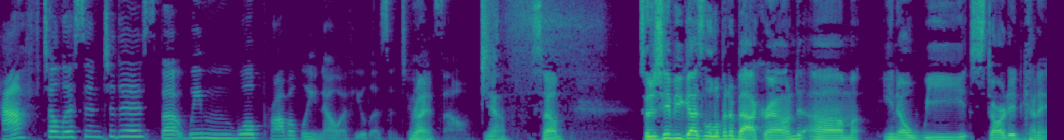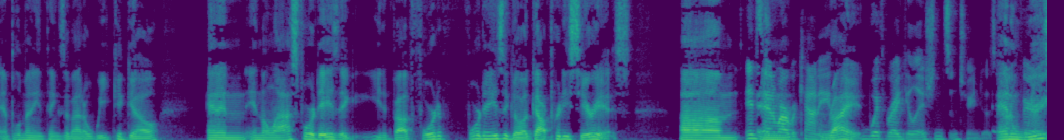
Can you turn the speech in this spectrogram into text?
have to listen to this, but we m- will probably know if you listen to Right. it. So Yeah. So, so just to give you guys a little bit of background, um, you know, we started kind of implementing things about a week ago, and in, in the last four days, it, about four to four days ago, it got pretty serious. Um, in Santa and- Barbara County, right? with regulations and changes. and Very- we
